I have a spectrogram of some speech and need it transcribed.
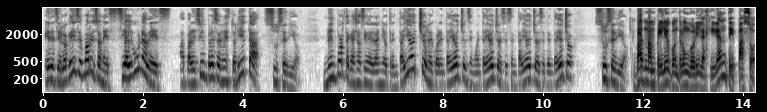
Es decir, lo que dice Morrison es, si alguna vez apareció impreso en una historieta, sucedió. No importa que haya sido en el año 38, en el 48, el 58, el 68, el 78, sucedió. Batman peleó contra un gorila gigante, pasó.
